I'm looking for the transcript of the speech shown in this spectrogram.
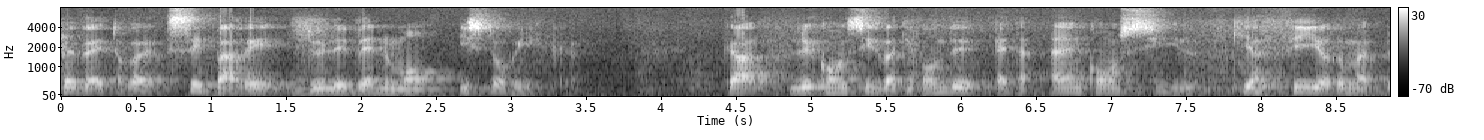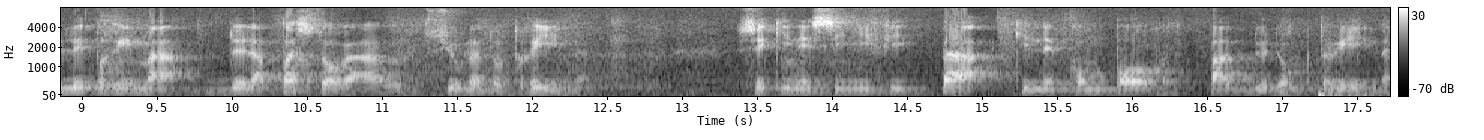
peuvent être séparés de l'événement historique. Car le Concile Vatican II est un concile qui affirme le primat de la pastorale sur la doctrine, ce qui ne signifie pas qu'il ne comporte pas de doctrine.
